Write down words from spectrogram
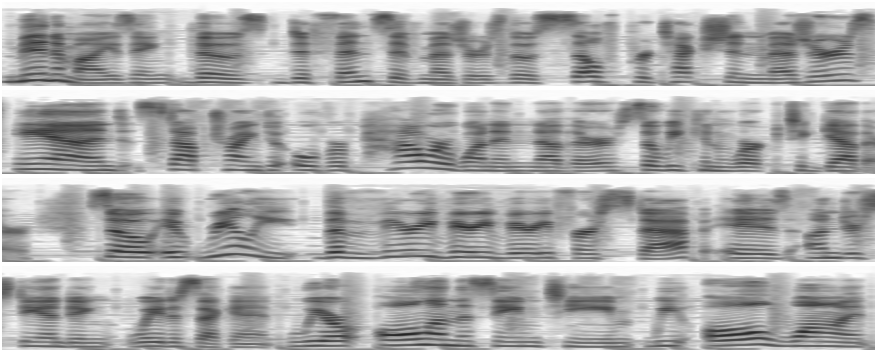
minimizing those defensive measures, those self protection measures, and stop trying to overpower one another so we can work together. So it really, the very, very, very first step is understanding wait a second, we are all on the same team. We all want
